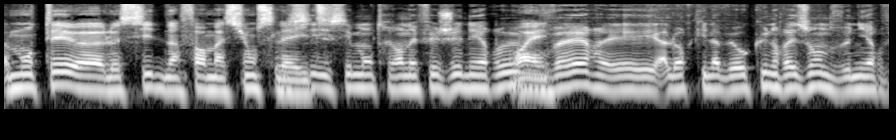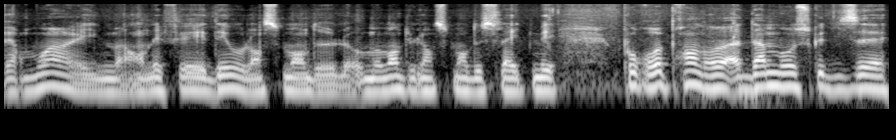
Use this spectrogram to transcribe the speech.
monté euh, le site d'information s'est- il Slate. s'est montré en effet généreux, Ouais. ouvert, et alors qu'il n'avait aucune raison de venir vers moi, il m'a en effet aidé au lancement de, au moment du lancement de Slate. Mais pour reprendre d'un mot ce que disait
